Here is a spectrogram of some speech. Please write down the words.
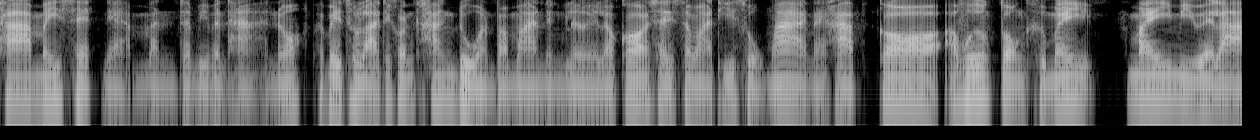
ถ้าไม่เสร็จเนี่ยมันจะมีปัญหาเนอะมันเป็นธุระที่ค่อนข้างด่วนประมาณหนึ่งเลย แล้วก็ใช้สมาธิสูงมากนะครับ ก็เอาพูดตรงๆ คือไม่ไม่มีเวลา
